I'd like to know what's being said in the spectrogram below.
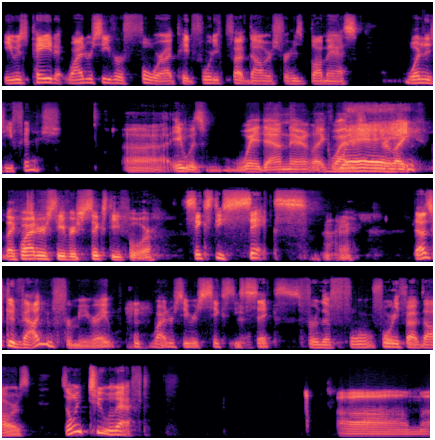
he was paid at wide receiver four. I paid forty five dollars for his bum ass. What did he finish? Uh, it was way down there, like wide receiver, like like wide receiver 64. Sixty six. Okay. That's good value for me, right? wide receiver sixty six for the forty-five dollars. There's only two left. Um,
